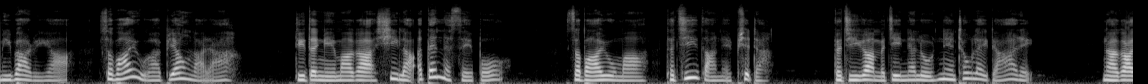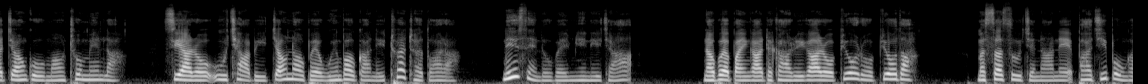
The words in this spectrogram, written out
မိဘတွေကစပားယူကပြောင်းလာတာဒီတငယ်မကရှိလာအသက်20ပေါ့စပားယူမှာတကြီးသားနဲ့ဖြစ်တာတကြီးကမကြည်နဲ့လို့နှင်ထုတ်လိုက်တာတဲ့ငါကကျောင်းကိုမောင်းထွန်းမင်းလာဆရာတော်ဦးချပြီးကျောင်းနောက်ဘက်ဝင်းပေါက်ကနေထွက်ထွက်သွားတာနေ့စဉ်လိုပဲမြင်နေကြနောက်ဘက်ပိုင်းကတကာတွေကတော့ပြောတော့ပြောသားမဆက်စုကျင်တာနဲ့ဘာကြီးပုံက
